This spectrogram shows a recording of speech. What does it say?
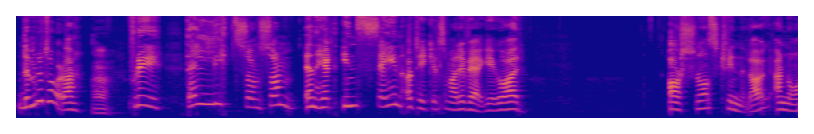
Det må du tåle. Ja. Fordi det er litt sånn som en helt insane artikkel som var i VG i går. Arsenals kvinnelag er nå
